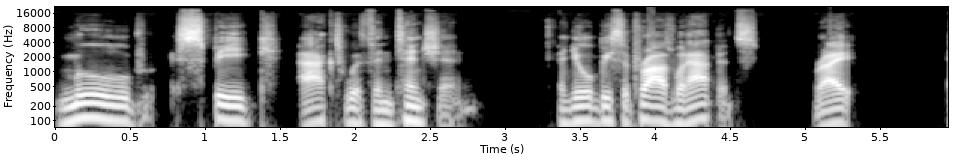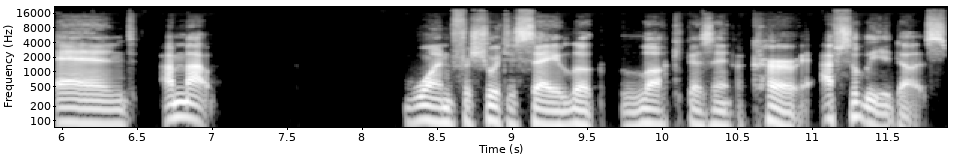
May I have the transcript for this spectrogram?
move, speak, act with intention, and you'll be surprised what happens, right? And I'm not one for sure to say, look, luck doesn't occur. Absolutely, it does.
